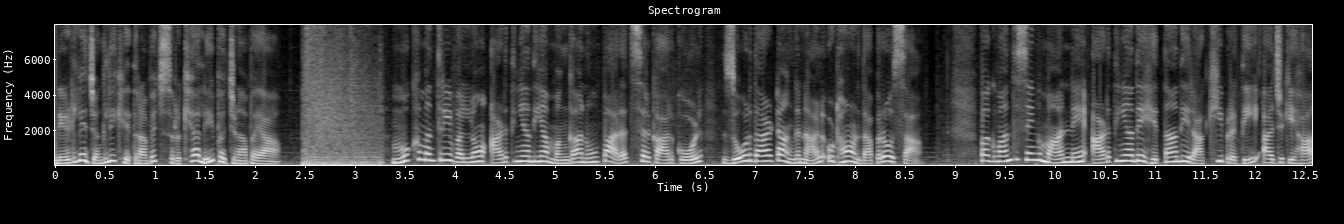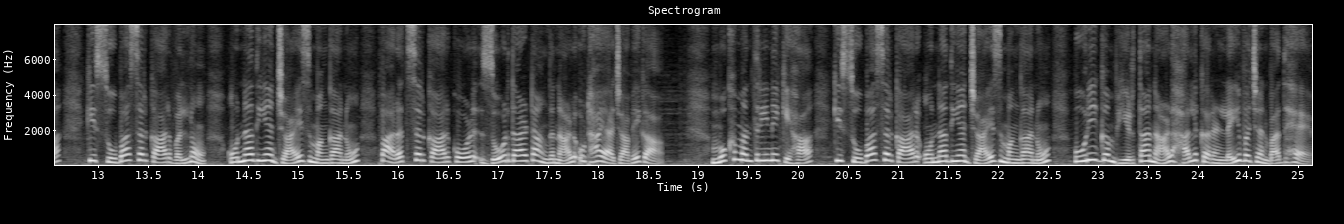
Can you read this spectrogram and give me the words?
ਨੇੜਲੇ ਜੰਗਲੀ ਖੇਤਰਾਂ ਵਿੱਚ ਸੁਰੱਖਿਆ ਲਈ ਭੱਜਣਾ ਪਿਆ। ਮੁੱਖ ਮੰਤਰੀ ਵੱਲੋਂ ਆੜਤੀਆਂ ਦੀਆਂ ਮੰਗਾਂ ਨੂੰ ਭਾਰਤ ਸਰਕਾਰ ਕੋਲ ਜ਼ੋਰਦਾਰ ਢੰਗ ਨਾਲ ਉਠਾਉਣ ਦਾ ਭਰੋਸਾ। ਭਗਵੰਤ ਸਿੰਘ ਮਾਨ ਨੇ ਆੜਤੀਆਂ ਦੇ ਹਿੱਤਾਂ ਦੀ ਰਾਖੀ ਪ੍ਰਤੀ ਅੱਜ ਕਿਹਾ ਕਿ ਸੂਬਾ ਸਰਕਾਰ ਵੱਲੋਂ ਉਹਨਾਂ ਦੀਆਂ ਜਾਇਜ਼ ਮੰਗਾਂ ਨੂੰ ਭਾਰਤ ਸਰਕਾਰ ਕੋਲ ਜ਼ੋਰਦਾਰ ਢੰਗ ਨਾਲ ਉਠਾਇਆ ਜਾਵੇਗਾ। ਮੁੱਖ ਮੰਤਰੀ ਨੇ ਕਿਹਾ ਕਿ ਸੂਬਾ ਸਰਕਾਰ ਉਹਨਾਂ ਦੀਆਂ ਜਾਇਜ਼ ਮੰਗਾਂ ਨੂੰ ਪੂਰੀ ਗੰਭੀਰਤਾ ਨਾਲ ਹੱਲ ਕਰਨ ਲਈ ਵਚਨਬੱਧ ਹੈ।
